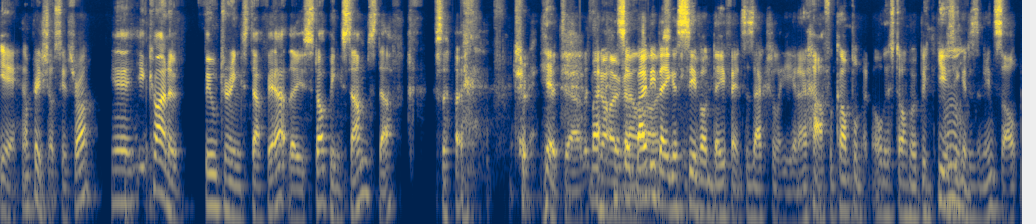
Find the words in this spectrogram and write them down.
yeah. I'm pretty sure Siv's right. Yeah, you're kind of filtering stuff out though, You're stopping some stuff. So true, yeah. But, uh, so maybe being a sieve on defense is actually, you know, half a compliment. All this time we've been using mm. it as an insult.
